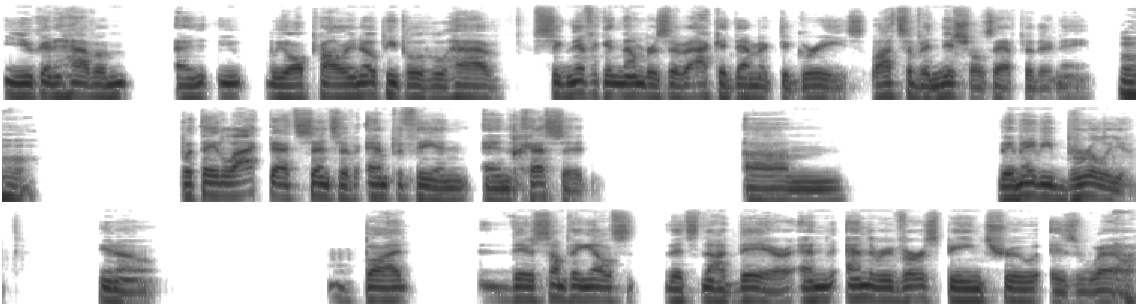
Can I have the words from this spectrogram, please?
you can have a, and you, we all probably know people who have significant numbers of academic degrees, lots of initials after their name, mm-hmm. but they lack that sense of empathy and, and chesed. Um, they may be brilliant, you know, but there's something else that's not there and, and the reverse being true as well. Yeah.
